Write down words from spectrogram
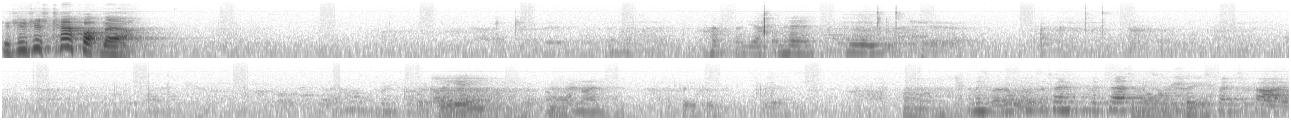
Did you just tap up there? And yes, on here. Are you? Pretty good. I mean, we're all. The twen- the person we're talking to is twenty-five.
